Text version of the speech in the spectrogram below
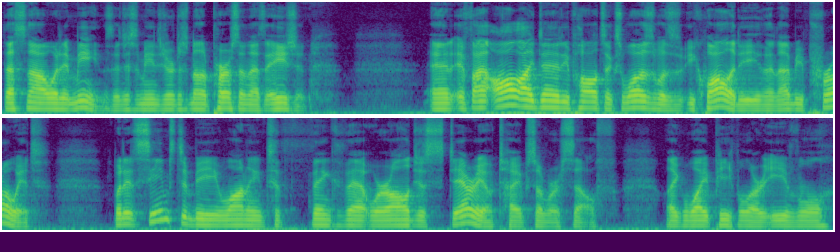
That's not what it means. It just means you're just another person that's Asian. And if I, all identity politics was was equality, then I'd be pro it. But it seems to be wanting to think that we're all just stereotypes of ourselves. Like white people are evil,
